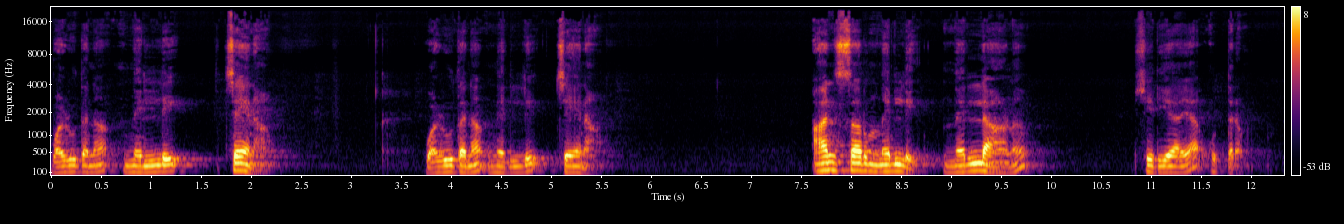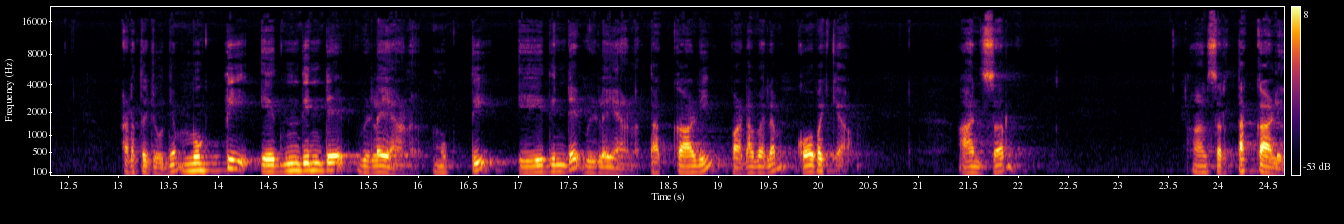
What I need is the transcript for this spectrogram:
വഴുതന നെല്ല് ചേന. വഴുതന നെല്ല് ചേന. ആൻസർ നെല്ല്. നെല്ലാണ് ശരിയായ ഉത്തരം. അടുത്ത ചോദ്യം മുക്തി എന്തിന്റെ വിളയാണ്? മുക്തി ഏതിന്റെ വിളയാണ്? തക്കാളി പടവലം കോവയ്ക്ക. ആൻസർ ആൻസർ തക്കാളി.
